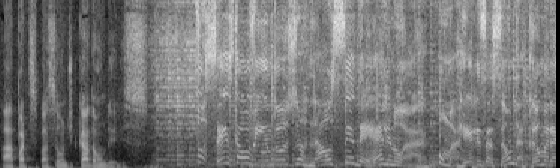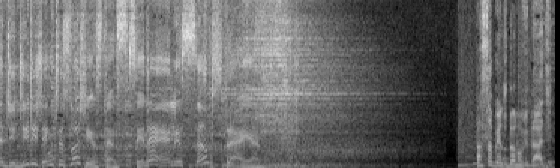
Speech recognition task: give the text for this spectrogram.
a participação de cada um deles. Está ouvindo Jornal CDL no ar. Uma realização da Câmara de Dirigentes Lojistas. CDL Santos Praia. Tá sabendo da novidade?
